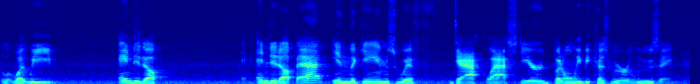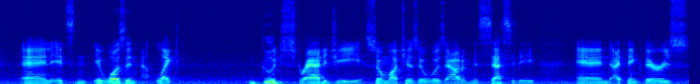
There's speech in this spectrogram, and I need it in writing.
what we ended up ended up at in the games with Dak last year, but only because we were losing, and it's it wasn't like good strategy so much as it was out of necessity, and I think there's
